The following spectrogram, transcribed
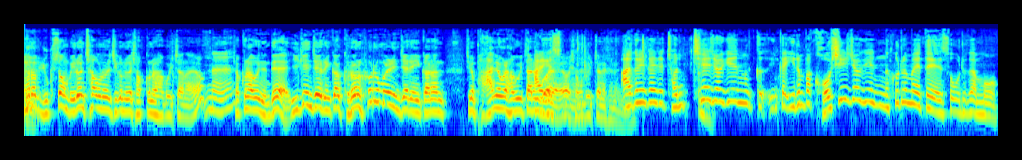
산업 육성 뭐 이런 차원으로 지금 접근을 하고 있잖아요. 네. 접근하고 있는데 이게 이제 그러니까 그런 흐름을 이제 그러니까는 지금 반영을 하고 있다는 알겠습니다. 거예요. 정부 입장에서는. 아 그러니까 이제 전체적인 그, 그러니까 이른바 거시적인 흐름에 대해서 우리가 뭐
